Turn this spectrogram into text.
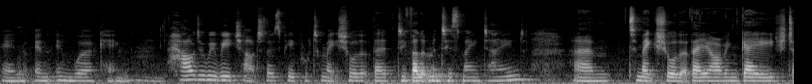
in, in, in working, how do we reach out to those people to make sure that their development is maintained, um, to make sure that they are engaged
